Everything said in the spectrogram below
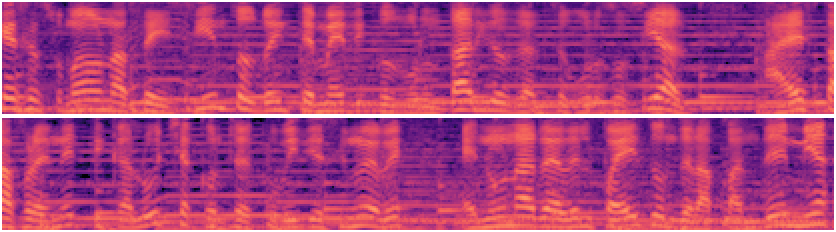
que se sumaron a 620 médicos voluntarios del Seguro Social a esta frenética lucha contra el COVID-19 en un área del país donde la pandemia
